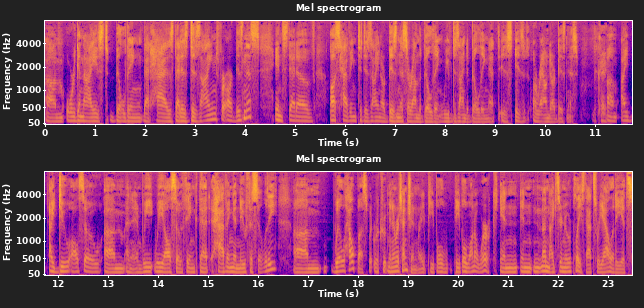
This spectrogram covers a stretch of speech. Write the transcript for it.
um, organized building that has that is designed for our business instead of us having to design our business around the building. We've designed a building that is is around our business. Okay. Um, I I do also um, and, and we we also think that having a new facility um, will help us with recruitment and retention. Right? People people want to work in in a nicer newer place. That's reality. It's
